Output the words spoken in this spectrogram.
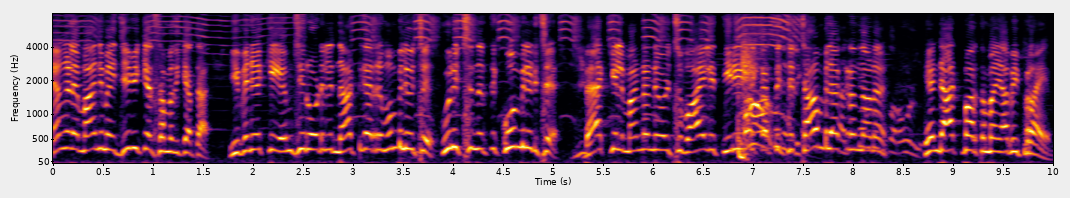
ഞങ്ങളെ മാന്യമായി ജീവിക്കാൻ സമ്മതിക്കാത്ത ഇവനെയൊക്കെ എം ജി റോഡിൽ നാട്ടുകാരുടെ മുമ്പിൽ വെച്ച് കുരിച്ചു നിർത്തി കൂമ്പിലിടിച്ച് ബാക്കിൽ മണ്ണെണ്ണ ഒഴിച്ച് വായിൽ തിരികെ കത്തിച്ച് ചാമ്പലാക്കണം എന്നാണ് എന്റെ ആത്മാർത്ഥമായ അഭിപ്രായം.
